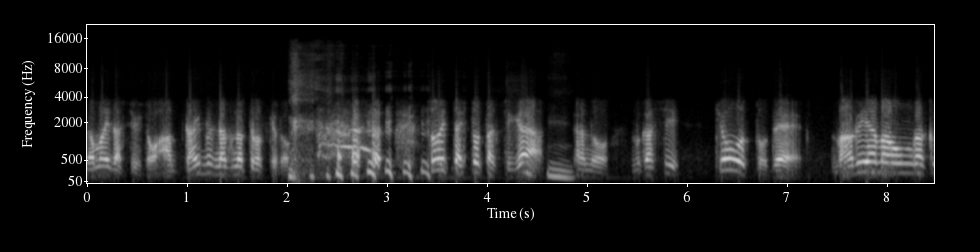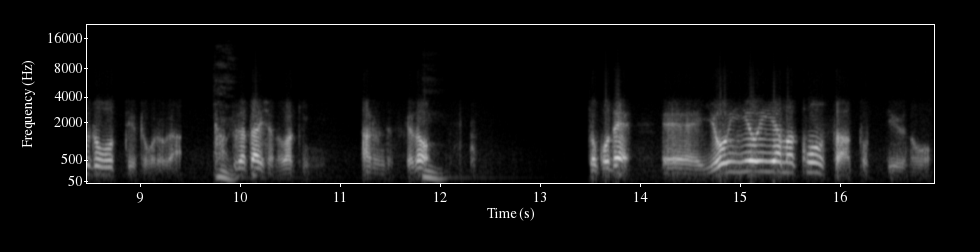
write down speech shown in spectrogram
名前出してる人はあだいぶ亡くなってますけど、そういった人たちが、うん。あの昔、京都で丸山音楽堂っていうところが、はい春日大社の脇にあるんですけど、うんそこで、えー、よいよい山コンサートっていうのを、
